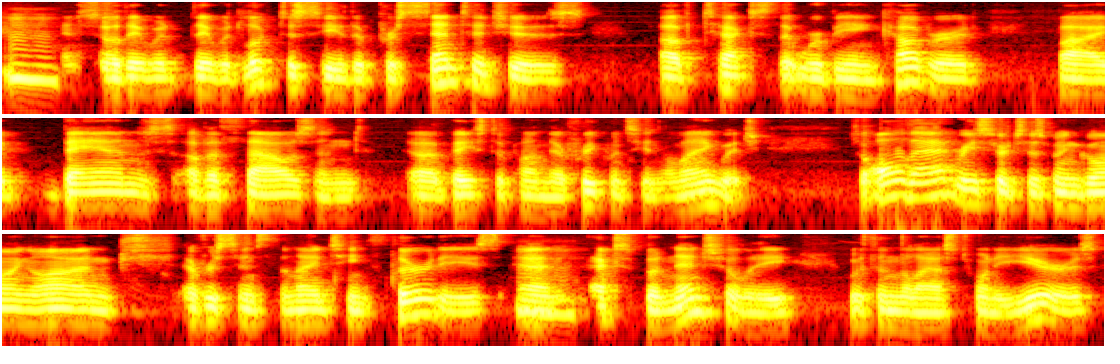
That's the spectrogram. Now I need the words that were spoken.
hmm And so they would they would look to see the percentages of texts that were being covered by bands of a thousand uh, based upon their frequency in the language. So all that research has been going on ever since the 1930s and exponentially within the last 20 years.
